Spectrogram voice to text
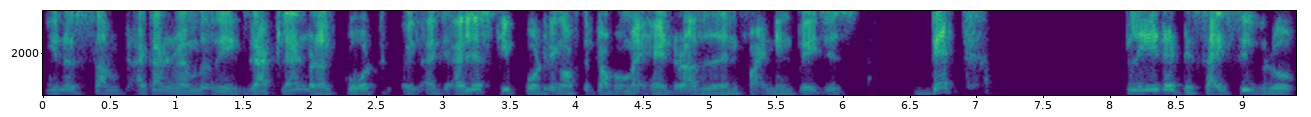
you know, some I can't remember the exact line, but I'll quote. I, I just keep quoting off the top of my head rather than finding pages. Death played a decisive role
